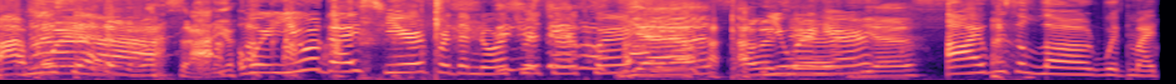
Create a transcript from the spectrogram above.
Afuera. Rosario. Were you guys here for the Northridge earthquake? Yes, I was You were here? Yes. I was alone with my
